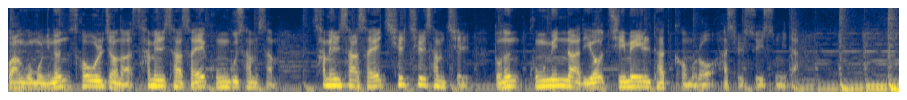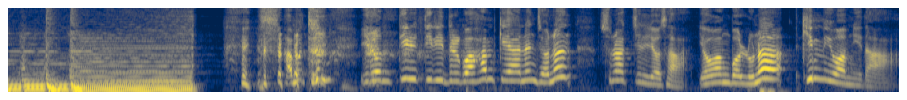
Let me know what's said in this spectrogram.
광고 문의는 서울 전화 3144-0933, 3144-7737 또는 국민라디오 gmail.com으로 하실 수 있습니다. 아무튼 이런 띨띨이들과 함께하는 저는 순학질 여사 여왕벌 루나 김미화입니다.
